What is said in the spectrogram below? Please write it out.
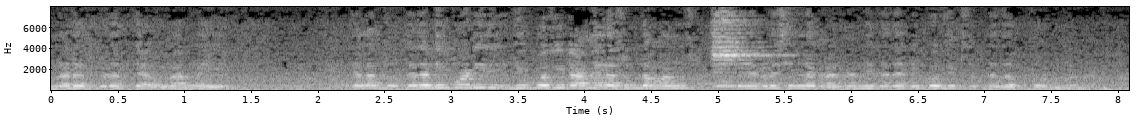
लढत बिडत काय होणार नाही. त्याला त्याचं डिपॉझिट डिपॉझिट आणायला सुद्धा माणूस त्याच्याकडे शिल्लक राहणार नाही त्याचं डिपॉझिट सुद्धा जपतो होणार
